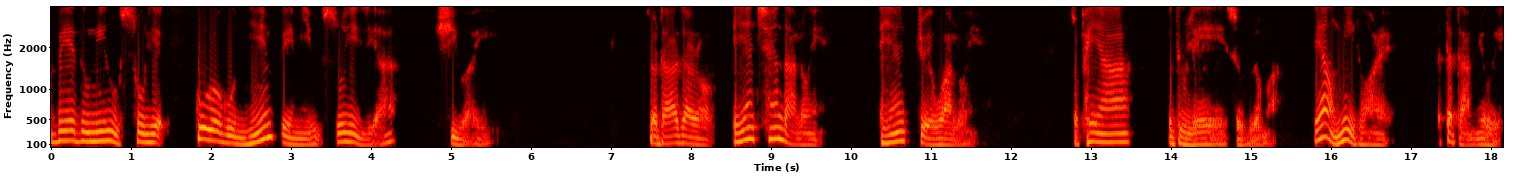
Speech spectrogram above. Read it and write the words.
အဘေသူနည်းဟုဆိုလျက် ကိုရောကိုညင်းပယ်မြူစိုးရင်စရာရှိပါ၏ဆိုတော့ဒါကကြတော့အရင်ချမ်းသာလို့ရင်အရင်ကြွယ်ဝလို့ရင် ဆိုဖေဟာဘာတူလဲဆိုပြီးတော့မှဖေဟာကိုမိသွားတဲ့အသက်တာမျိုးတွေ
